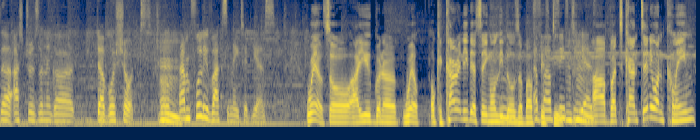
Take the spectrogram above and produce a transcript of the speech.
the AstraZeneca double shot. Oh, I'm fully vaccinated, yes. Well, so are you gonna? Well, Okay, currently they're saying only those above, Hmm, Above 50. 50, yes. Uh, but can't anyone claim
